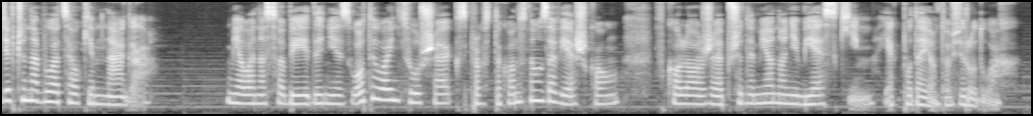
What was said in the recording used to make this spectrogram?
Dziewczyna była całkiem naga. Miała na sobie jedynie złoty łańcuszek z prostokątną zawieszką w kolorze przydymiono-niebieskim, jak podają to w źródłach.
